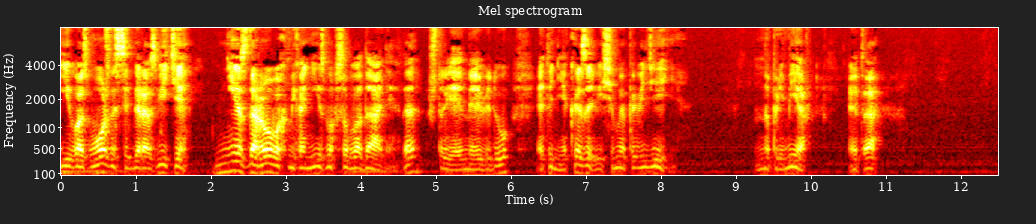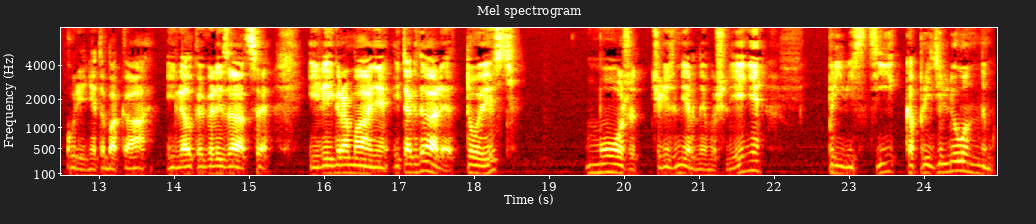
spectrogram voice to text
и возможности для развития нездоровых механизмов совладания. Да? Что я имею в виду? Это некое зависимое поведение. Например, это курение табака или алкоголизация, или игромания и так далее. То есть может чрезмерное мышление привести к определенным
